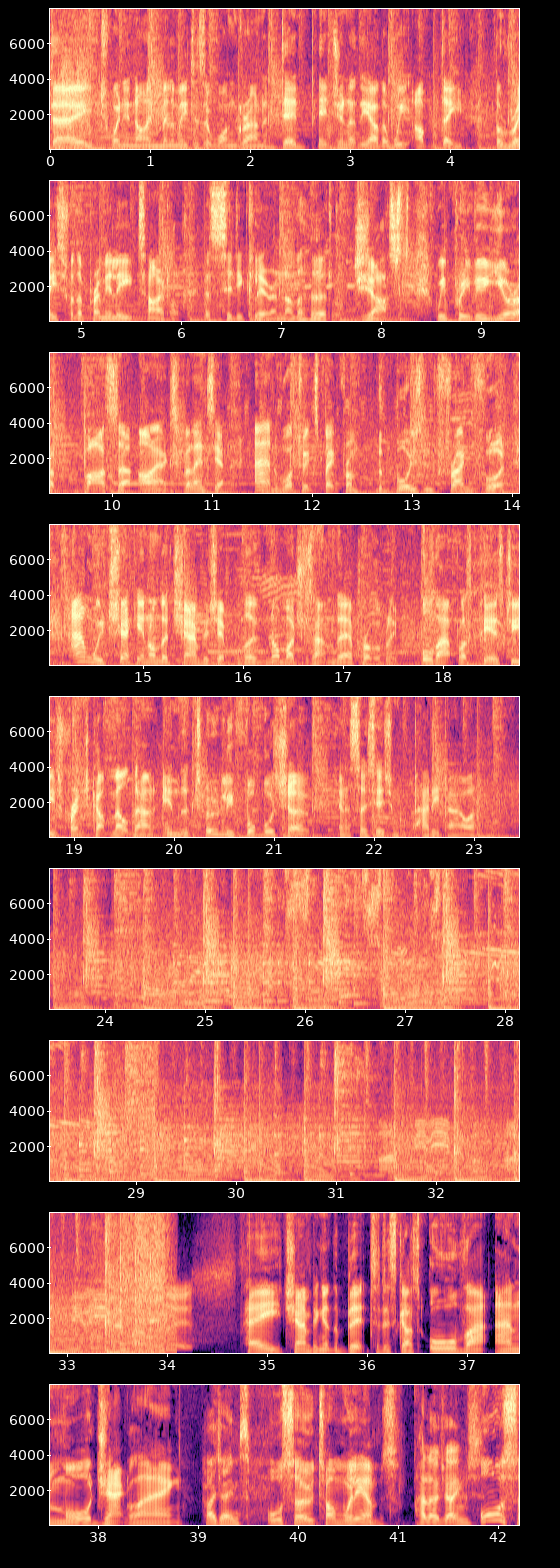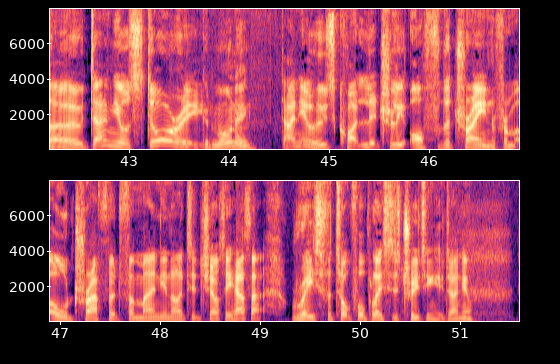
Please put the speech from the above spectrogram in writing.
day, 29 millimetres at one ground, a dead pigeon at the other. We update the race for the Premier League title as City clear another hurdle just. We preview Europe, Barca, Ajax, Valencia, and what to expect from the boys in Frankfurt. And we check in on the Championship, although not much has happened there probably. All that plus PSG's French Cup meltdown in the Totally Football Show in association with Paddy Power. Hey, champing at the bit to discuss all that and more, Jack Lang. Hi, James. Also, Tom Williams. Hello, James. Also, Daniel Storey. Good morning. Daniel, who's quite literally off the train from Old Trafford for Man United Chelsea. How's that race for top four places treating you, Daniel?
